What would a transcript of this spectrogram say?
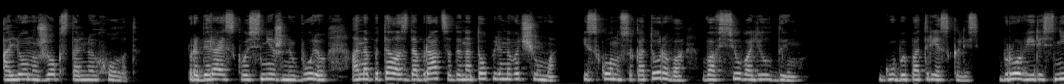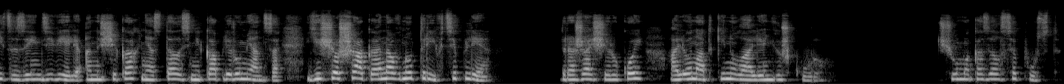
Алену жег стальной холод. Пробираясь сквозь снежную бурю, она пыталась добраться до натопленного чума, из конуса которого вовсю валил дым. Губы потрескались, брови и ресницы заиндивели, а на щеках не осталось ни капли румянца. Еще шаг, и она внутри, в тепле. Дрожащей рукой Алена откинула оленью шкуру. Чум оказался пуст.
